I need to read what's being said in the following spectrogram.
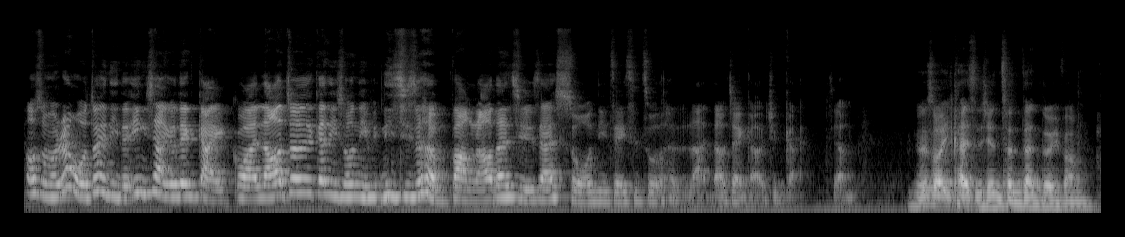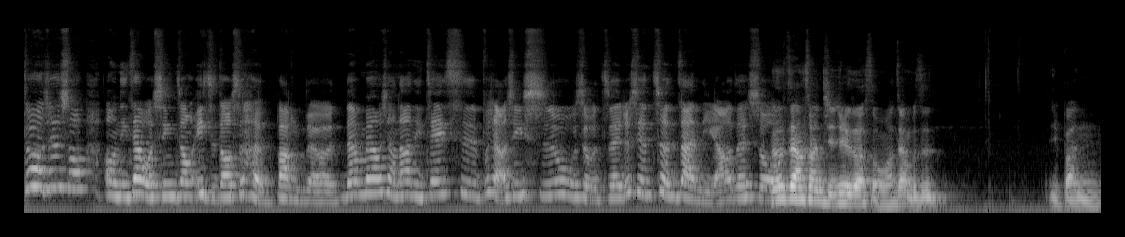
哦什么让我对你的印象有点改观，然后就是跟你说你你其实很棒，然后但其实是在说你这一次做的很烂，然后叫你赶快去改，这样。你是说一开始先称赞对方？对啊，就是说哦，你在我心中一直都是很棒的，但没有想到你这一次不小心失误什么之类，就先称赞你，然后再说但是这样算情绪勒索吗？这样不是一般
